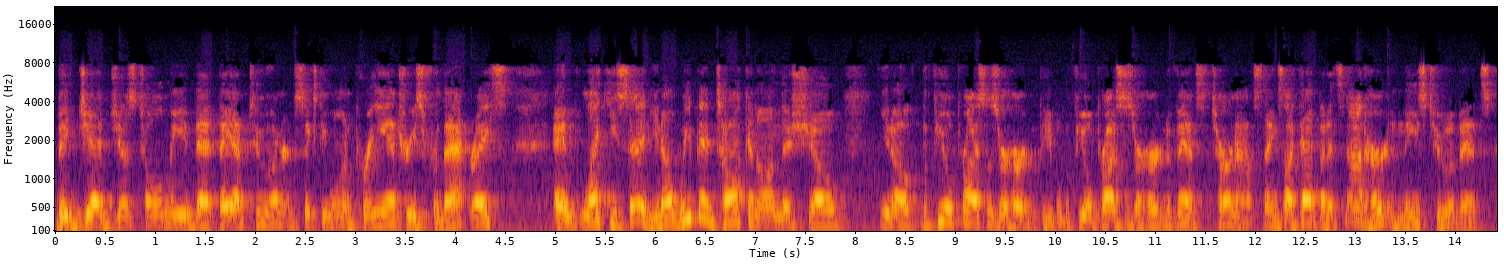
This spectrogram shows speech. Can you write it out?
Big Jed just told me that they have 261 pre-entries for that race. And like you said, you know, we've been talking on this show you know, the fuel prices are hurting people. The fuel prices are hurting events, turnouts, things like that. But it's not hurting these two events.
